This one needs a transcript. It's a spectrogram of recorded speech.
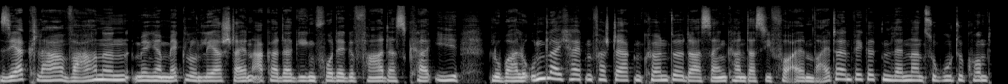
Sehr klar warnen Mirjam Meckel und Lea Steinacker dagegen vor der Gefahr, dass KI globale Ungleichheiten verstärken könnte, da es sein kann, dass sie vor allem weiterentwickelten Ländern zugutekommt.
